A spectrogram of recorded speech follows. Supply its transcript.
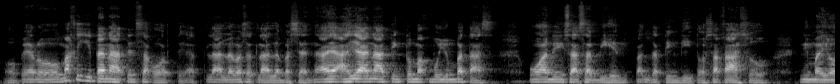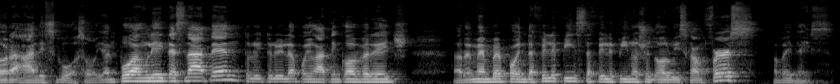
O, pero makikita natin sa korte at lalabas at lalabas yan. Ay, hayaan nating tumakbo yung batas kung ano yung sasabihin pagdating dito sa kaso ni Mayora Alice Go. So, yan po ang latest natin. Tuloy-tuloy lang po yung ating coverage. Remember po, in the Philippines, the Filipino should always come first. Bye-bye guys.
